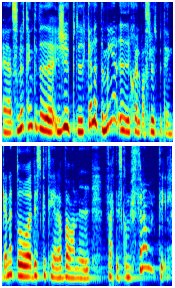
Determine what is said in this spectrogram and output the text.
Eh, så nu tänkte vi djupdyka lite mer i själva slutbetänkandet och diskutera vad ni faktiskt kommit fram till.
